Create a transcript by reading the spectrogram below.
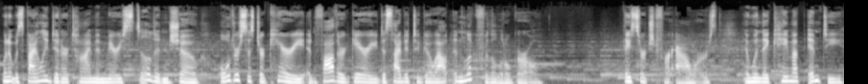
When it was finally dinner time and Mary still didn't show, older sister Carrie and father Gary decided to go out and look for the little girl. They searched for hours, and when they came up empty,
